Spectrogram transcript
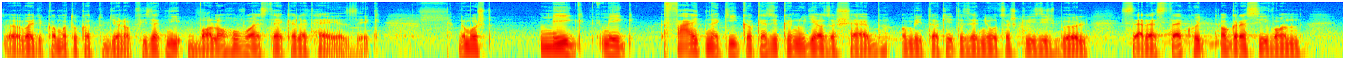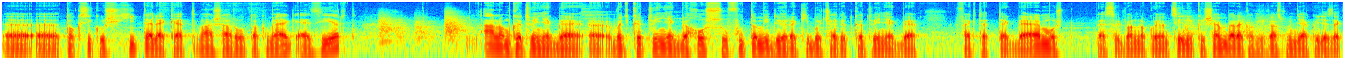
vagy kamatokat tudjanak fizetni, valahova ezt el kellett helyezzék. Na most még, még fájt nekik a kezükön ugye az a seb, amit a 2008-as krízisből szereztek, hogy agresszívan toxikus hiteleket vásároltak meg, ezért államkötvényekbe, vagy kötvényekbe, hosszú futamidőre kibocsátott kötvényekbe fektettek be. Most persze, hogy vannak olyan cínikus emberek, akik azt mondják, hogy ezek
